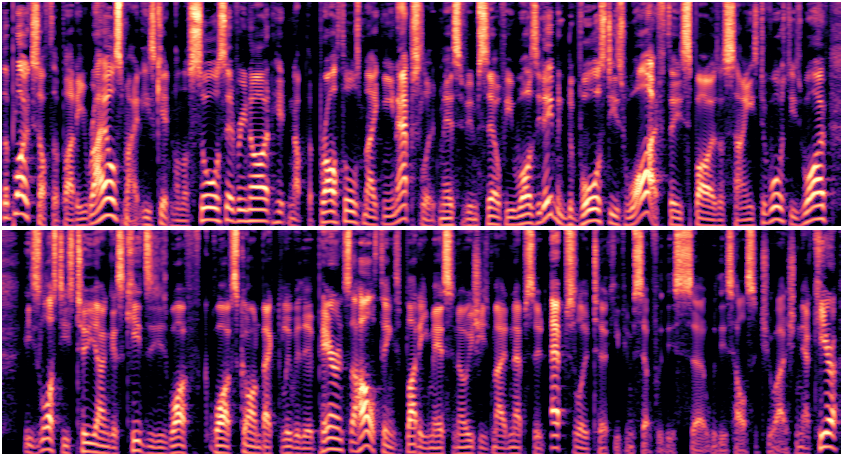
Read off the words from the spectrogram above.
The bloke's off the bloody rails, mate. He's getting on the sauce every night, hitting up the brothels, making an absolute mess of himself. He was. He'd even divorced his wife, these spies are saying. He's divorced his wife. He's lost his two youngest kids. His wife, wife's gone back to live with her parents. The whole thing's bloody mess, and Oishi's made an absolute, absolute turkey of himself with this, uh, with this whole situation. Now, Kira,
